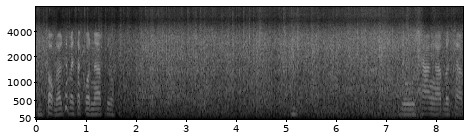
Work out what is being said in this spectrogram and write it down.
ฝนตกแล้วจะไปสกลนะครับดูดูช่างครับรถช่าง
